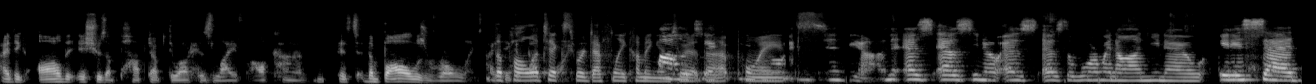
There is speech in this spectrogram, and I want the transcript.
I think all the issues that popped up throughout his life all kind of it's the ball was rolling. I the politics were definitely coming politics, into it at that point. And, and, yeah, and as as you know, as as the war went on, you know, it is said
